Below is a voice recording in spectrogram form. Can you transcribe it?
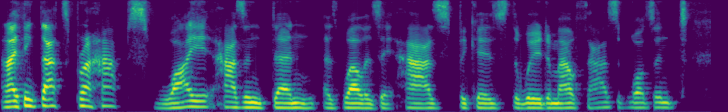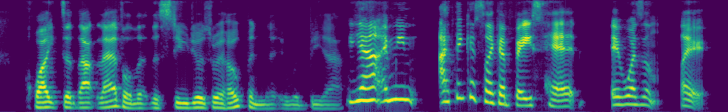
And i think that's perhaps why it hasn't done as well as it has because the word of mouth has wasn't quite at that level that the studios were hoping that it would be at. Yeah, I mean, I think it's like a base hit. It wasn't like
